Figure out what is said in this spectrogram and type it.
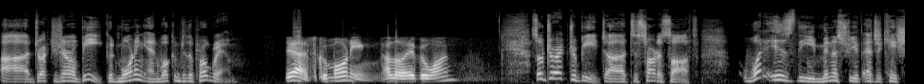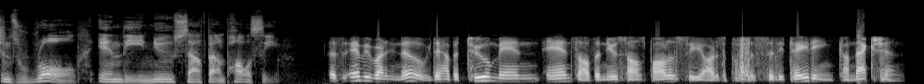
Uh, Director General Bee, good morning and welcome to the program. Yes, good morning. Hello, everyone. So, Director Bee, uh, to start us off, what is the Ministry of Education's role in the new southbound policy? As everybody knows, they have two main ends of the new south policy are facilitating connection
